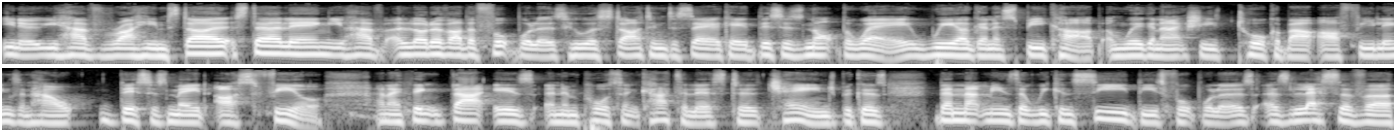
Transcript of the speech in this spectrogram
you know, you have Raheem Ster- Sterling, you have a lot of other footballers who are starting to say, okay, this is not the way. We are going to speak up and we're going to actually talk about our feelings and how this has made us feel. And I think that is an important catalyst to change because then that means that we can see these footballers as less of a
